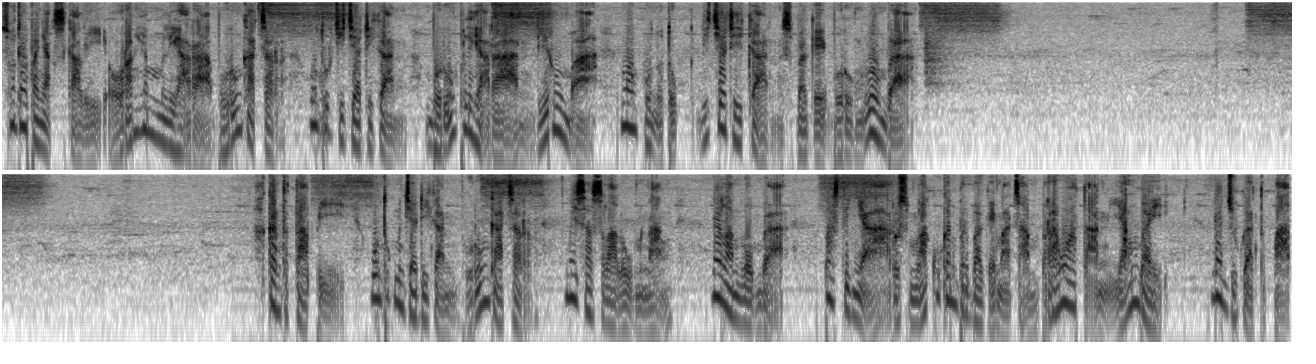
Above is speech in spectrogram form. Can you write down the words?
Sudah banyak sekali orang yang memelihara burung kacer untuk dijadikan burung peliharaan di rumah maupun untuk dijadikan sebagai burung lomba. Akan tetapi, untuk menjadikan burung kacer bisa selalu menang dalam lomba, pastinya harus melakukan berbagai macam perawatan yang baik dan juga tepat.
